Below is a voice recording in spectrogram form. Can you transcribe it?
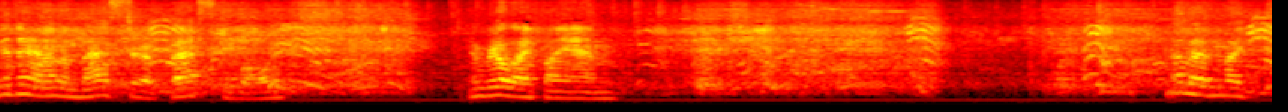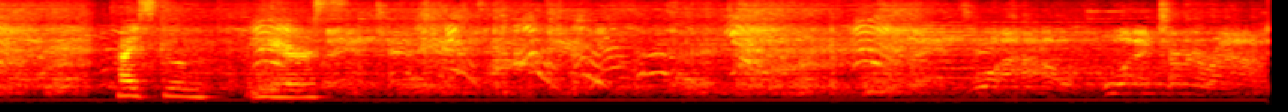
Good thing I'm a master at basketball. In real life, I am. Not in my high school years. Wow, what a turnaround.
